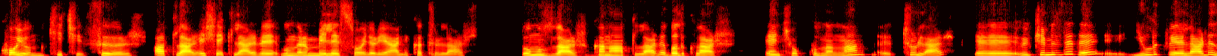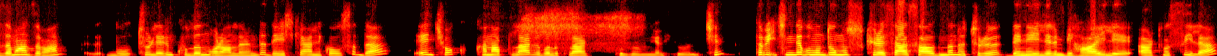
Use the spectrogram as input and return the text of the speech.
koyun, keçi, sığır, atlar, eşekler ve bunların melez soyları yani katırlar, domuzlar, kanatlılar ve balıklar en çok kullanılan e, türler. E, ülkemizde de e, yıllık verilerde zaman zaman e, bu türlerin kullanım oranlarında değişkenlik olsa da en çok kanatlılar ve balıklar kullanılıyor şu an için. Tabii içinde bulunduğumuz küresel salgından ötürü deneylerin bir hayli artmasıyla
